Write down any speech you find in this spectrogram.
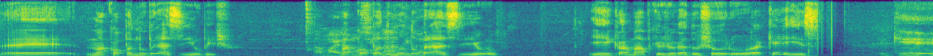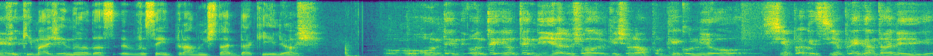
é, numa Copa no Brasil, bicho. A mais Uma Copa do Mundo no cara. Brasil. E reclamar porque o jogador chorou, ah, que é isso. É que... Fica imaginando você entrar num estádio daquele, ó. Oxe, Entendi- eu entendia los jugadores que lloraban porque conmigo siempre que siempre cantaban el-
